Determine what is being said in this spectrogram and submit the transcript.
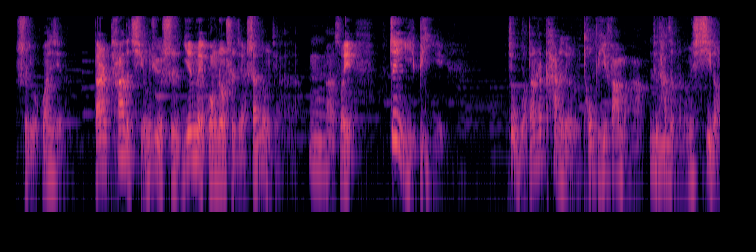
是有关系的。当然，他的情绪是因为光州事件煽动起来的嗯啊，所以这一笔，就我当时看着就是头皮发麻，就他怎么能细到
